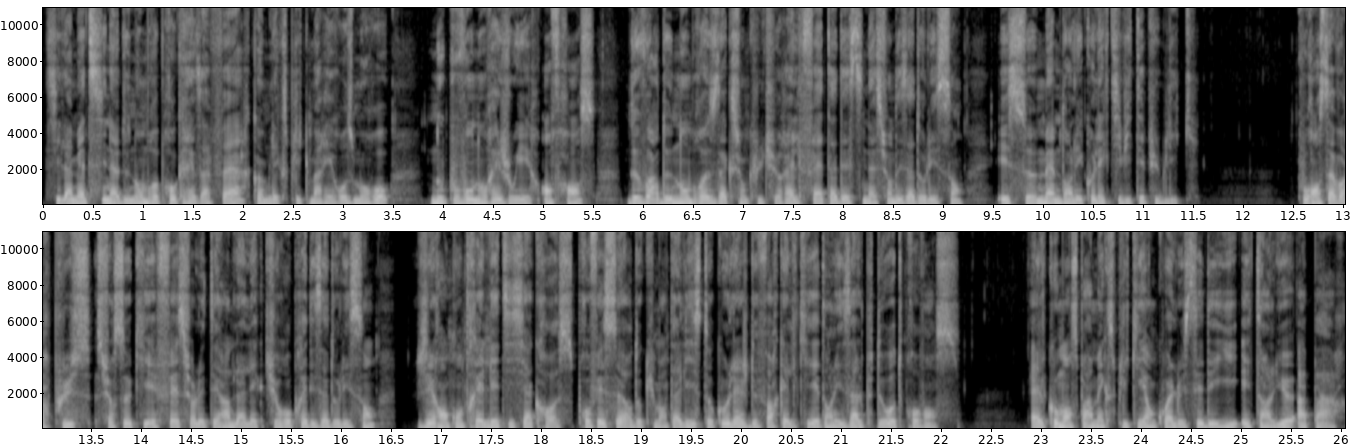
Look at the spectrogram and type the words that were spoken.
Si la médecine a de nombreux progrès à faire, comme l'explique Marie-Rose Moreau, nous pouvons nous réjouir, en France, de voir de nombreuses actions culturelles faites à destination des adolescents, et ce, même dans les collectivités publiques. Pour en savoir plus sur ce qui est fait sur le terrain de la lecture auprès des adolescents, j'ai rencontré Laetitia Cross, professeure documentaliste au collège de Fort-Calquier dans les Alpes de Haute-Provence. Elle commence par m'expliquer en quoi le CDI est un lieu à part,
